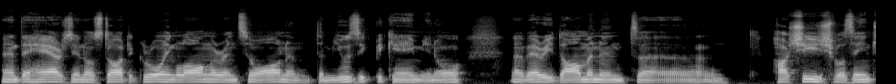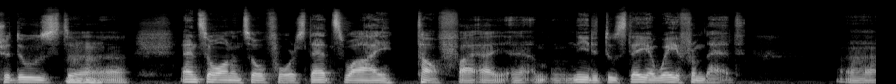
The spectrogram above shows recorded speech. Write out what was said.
And the hairs, you know, started growing longer and so on. And the music became, you know, uh, very dominant. Uh, hashish was introduced, uh, and so on and so forth. That's why tough. I, I um, needed to stay away from that. Uh,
